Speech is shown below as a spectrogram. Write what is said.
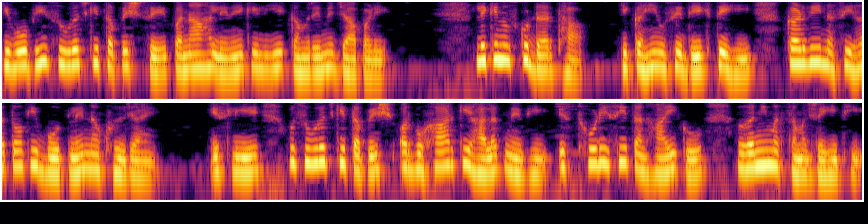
کہ وہ بھی سورج کی تپش سے پناہ لینے کے لیے کمرے میں جا پڑے۔ لیکن اس کو ڈر تھا کہ کہیں اسے دیکھتے ہی کڑوی نصیحتوں کی بوتلیں نہ کھل جائیں۔ اس لیے وہ سورج کی تپش اور بخار کی حالت میں بھی اس تھوڑی سی تنہائی کو غنیمت سمجھ رہی تھی۔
